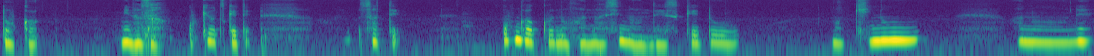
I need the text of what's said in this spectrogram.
どうか。皆さんお気をつけて。さて音楽の話なんですけど、まあ、昨日あのね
